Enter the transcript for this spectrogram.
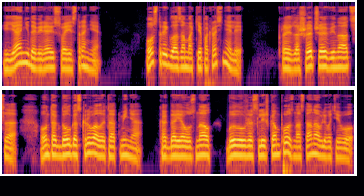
я не доверяю своей стране». Острые глаза Маке покраснели. «Произошедшая вина отца. Он так долго скрывал это от меня. Когда я узнал, было уже слишком поздно останавливать его.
